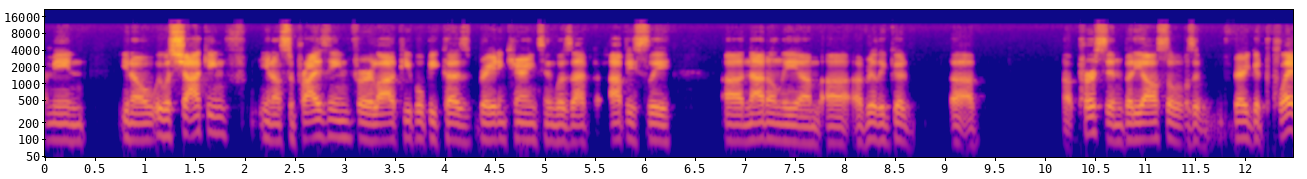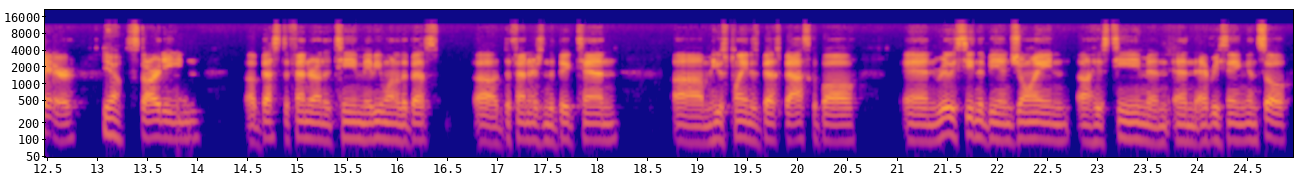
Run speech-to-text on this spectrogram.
I mean, you know, it was shocking, you know, surprising for a lot of people because Braeden Carrington was obviously uh, not only um, a, a, really good uh, a person, but he also was a very good player. Yeah, starting uh, best defender on the team, maybe one of the best uh, defenders in the Big Ten. Um, he was playing his best basketball and really seemed to be enjoying uh, his team and and everything. And so,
